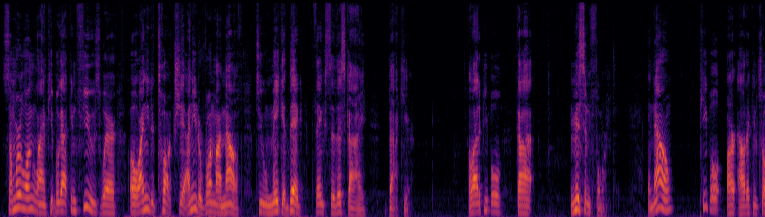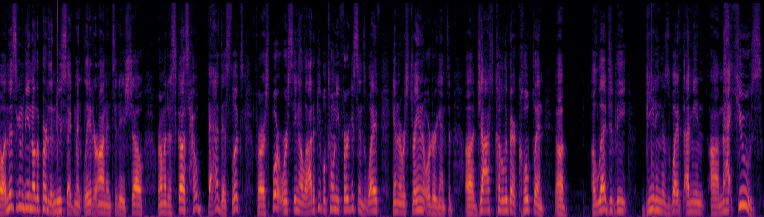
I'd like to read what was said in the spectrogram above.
somewhere along the line, people got confused where, oh, I need to talk shit. I need to run my mouth to make it big thanks to this guy back here. A lot of people got misinformed. And now people are out of control. And this is going to be another part of the news segment later on in today's show where I'm going to discuss how bad this looks for our sport. We're seeing a lot of people, Tony Ferguson's wife, getting a restraining order against him. Uh, Josh Cuddly Bear Copeland uh, allegedly beating his wife. I mean, uh, Matt Hughes,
